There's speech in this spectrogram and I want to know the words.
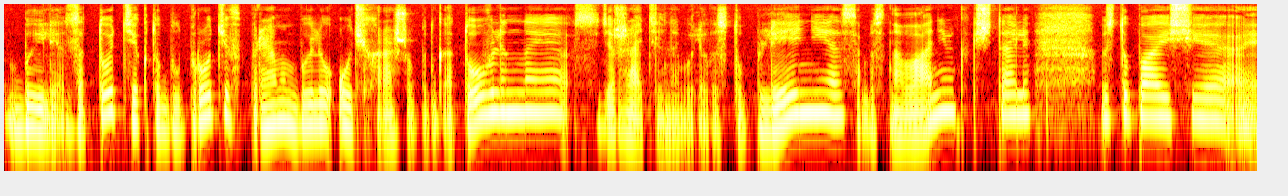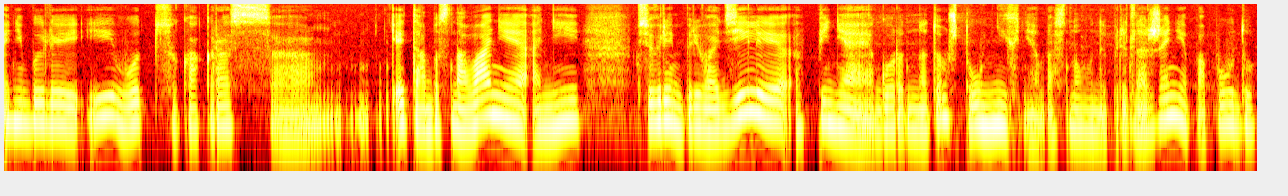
были. Зато те, кто был против, прямо были очень хорошо подготовленные, содержательные были выступления с обоснованиями, как считали выступающие они были. И вот как раз э, это обоснование они все время приводили, пеняя городу на том, что у них необоснованные предложения по поводу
